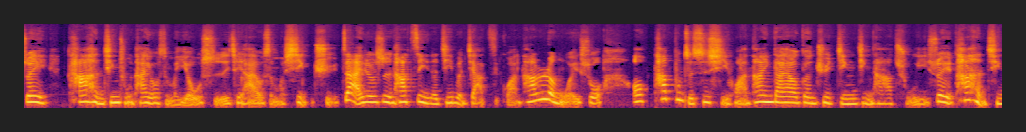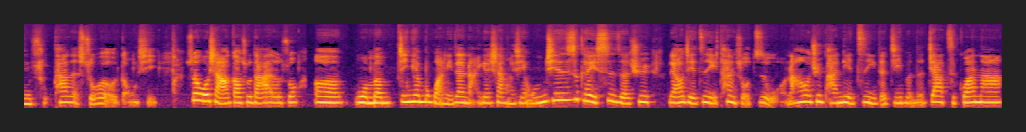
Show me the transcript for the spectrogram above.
所以他很清楚他有什么优势，而且他有什么兴趣。再来就是他自己的基本价值观，他认为说，哦，他不只是喜欢，他应该要更去精进他的厨艺。所以他很清楚他的所有的东西。所以我想要告诉大家，就是说，呃，我们今天不管你在哪一个象限，我们其实是可以试着去了解自己、探索自我，然后去盘点自己的基本的价值观啊，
